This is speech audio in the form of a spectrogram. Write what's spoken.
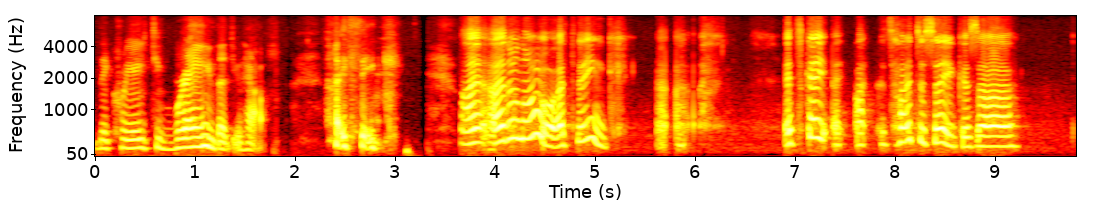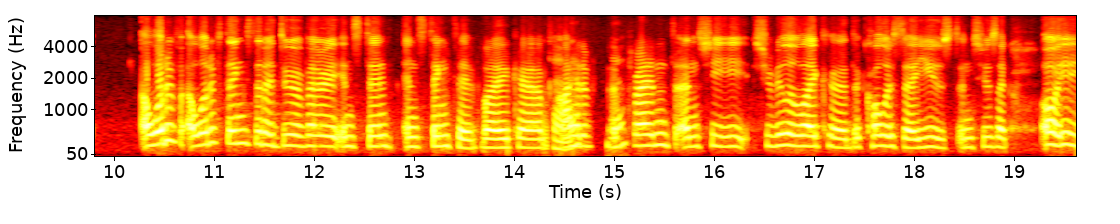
the creative brain that you have. I think. I, I don't know. I think I, I- it's I, I- it's hard to say because uh, a lot of a lot of things that I do are very instinct instinctive. Like um, I had a, yeah. a friend and she she really liked uh, the colors that I used, and she was like, "Oh, yeah,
